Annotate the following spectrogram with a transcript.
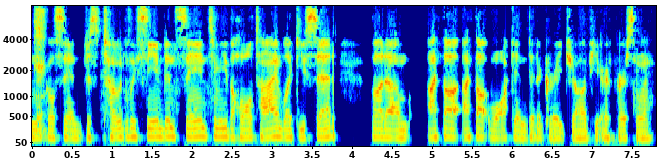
Nicholson just totally seemed insane to me the whole time, like you said. But um, I thought I thought Walken did a great job here, personally.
